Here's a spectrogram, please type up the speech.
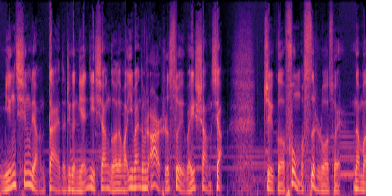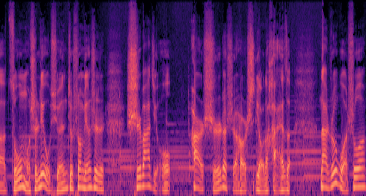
明清两代的这个年纪相隔的话，一般都是二十岁为上下。这个父母四十多岁，那么祖母是六旬，就说明是十八九、二十的时候有的孩子。那如果说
